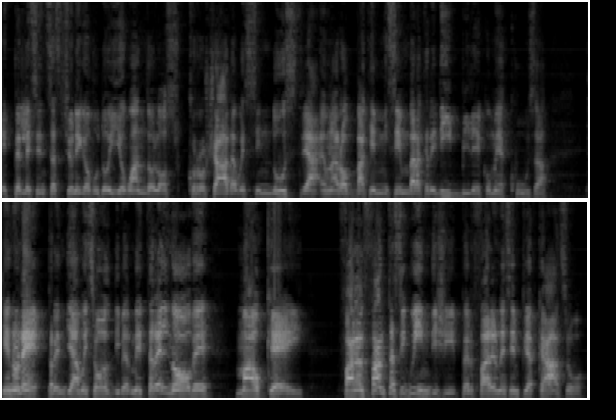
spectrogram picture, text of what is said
e per le sensazioni che ho avuto io quando l'ho scrociata questa industria è una roba che mi sembra credibile come accusa. Che non è prendiamo i soldi per mettere il 9, ma ok. Final Fantasy XV, per fare un esempio a caso,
